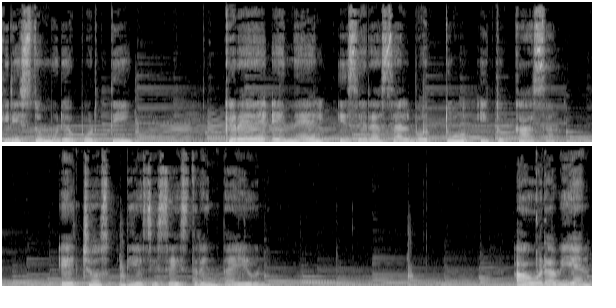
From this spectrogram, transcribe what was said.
Cristo murió por ti. Cree en Él y serás salvo tú y tu casa. Hechos 16:31. Ahora bien,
